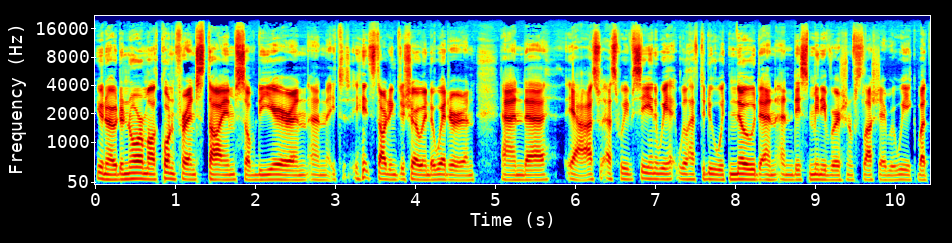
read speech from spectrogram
you know the normal conference times of the year, and, and it's it's starting to show in the weather. And and uh, yeah, as as we've seen, we will have to do with Node and, and this mini version of Slush every week. But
